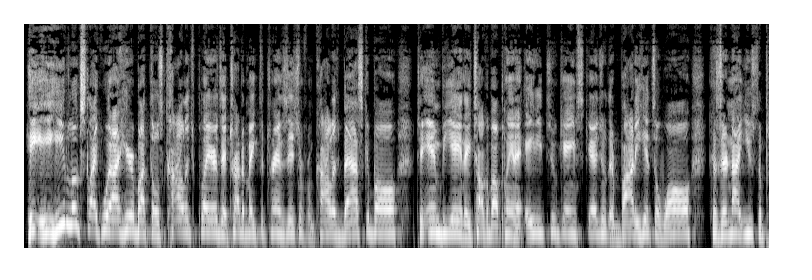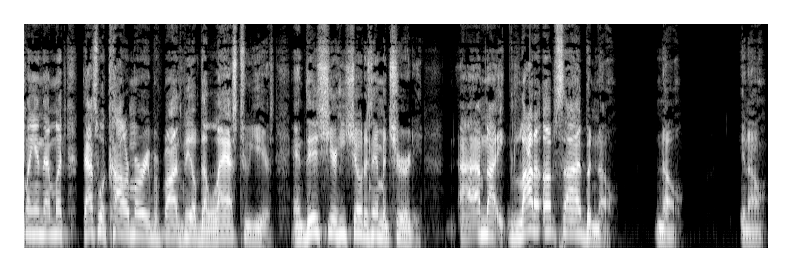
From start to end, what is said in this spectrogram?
He, he he looks like what I hear about those college players that try to make the transition from college basketball to NBA. They talk about playing an 82 game schedule. Their body hits a wall because they're not used to playing that much. That's what Kyler Murray reminds me of the last two years. And this year he showed his immaturity. I'm not a lot of upside, but no, no, you know.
